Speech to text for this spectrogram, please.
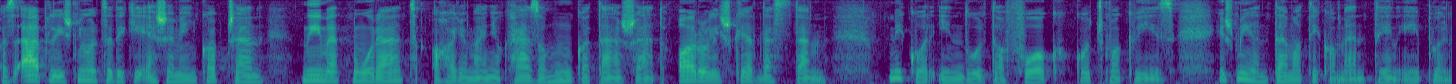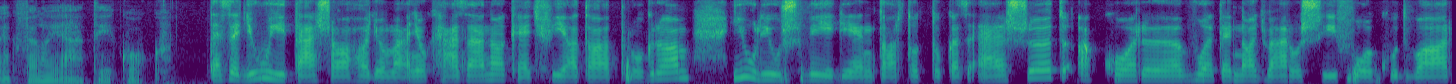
Az április 8-i esemény kapcsán német Nórát, a Hagyományok Háza munkatársát arról is kérdeztem, mikor indult a folk kocsmakvíz, és milyen tematika mentén épülnek fel a játékok. Ez egy újítása a Hagyományok Házának, egy fiatal program. Július végén tartottuk az elsőt, akkor volt egy nagyvárosi folkudvar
